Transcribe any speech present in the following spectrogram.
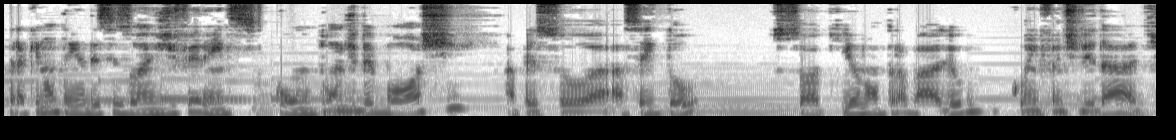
para que não tenha decisões diferentes com um tom de deboche a pessoa aceitou, só que eu não trabalho com infantilidade.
